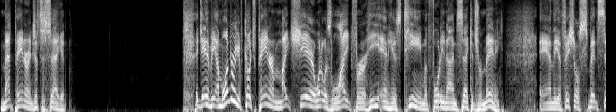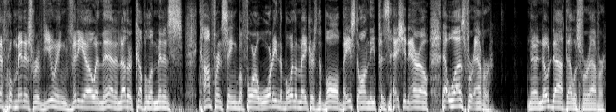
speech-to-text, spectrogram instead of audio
Matt Painter in just a second. Hey, JMV, I'm wondering if Coach Painter might share what it was like for he and his team with 49 seconds remaining. And the officials spent several minutes reviewing video and then another couple of minutes conferencing before awarding the Boilermakers the ball based on the possession arrow that was forever. There, no doubt that was forever.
